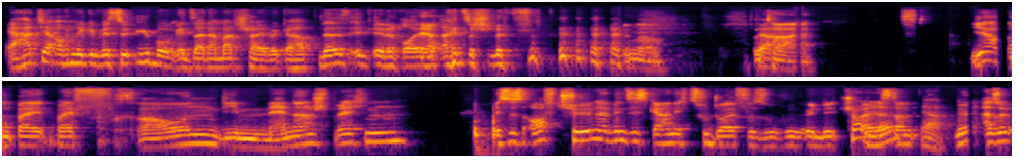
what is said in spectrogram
Er hat ja auch eine gewisse Übung in seiner Mattscheibe gehabt, ne? in, in Rollen ja. reinzuschlüpfen. genau. Total. Ja. ja, und bei, bei Frauen, die Männer sprechen, es ist oft schöner, wenn sie es gar nicht zu doll versuchen. Schon, ne? Dann, ja. ne? Also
